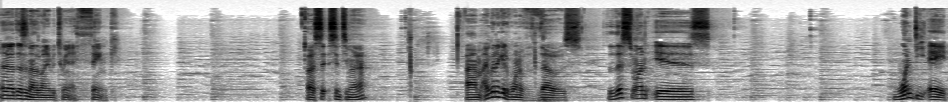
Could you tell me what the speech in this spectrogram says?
Uh, there's another one in between, I think. Oh, S Scimitar. Um, I'm gonna get one of those. So this one is 1d8.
